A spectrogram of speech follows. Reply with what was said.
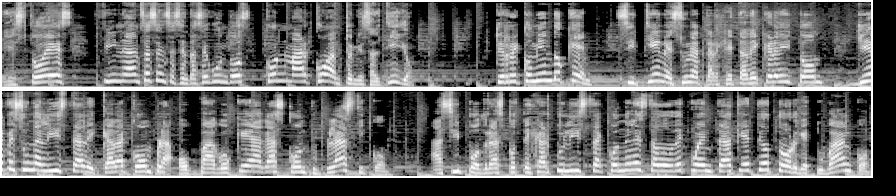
Esto es Finanzas en 60 Segundos con Marco Antonio Saltillo. Te recomiendo que, si tienes una tarjeta de crédito, lleves una lista de cada compra o pago que hagas con tu plástico. Así podrás cotejar tu lista con el estado de cuenta que te otorgue tu banco.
